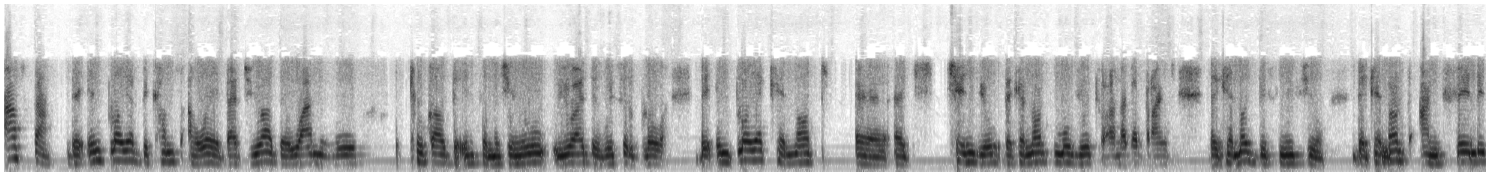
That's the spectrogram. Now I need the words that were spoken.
after the employer becomes aware that you are the one who took out the information, you, you are the whistleblower. The employer cannot uh, uh, change you. They cannot move you to another branch. They cannot dismiss you. They cannot unfairly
